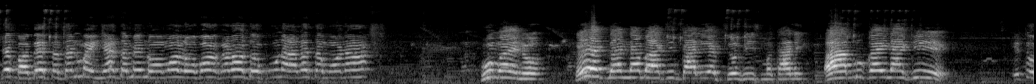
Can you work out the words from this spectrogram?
તે બબે તતન મહિના તમે નોમો લોબો કરો તો કોણ આલે તમોને? હું મહિનો એક દાન ના બાકી ખાલી એકસો વીસમાં ખાલી. આપણું કઈ નાખી. એ તો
